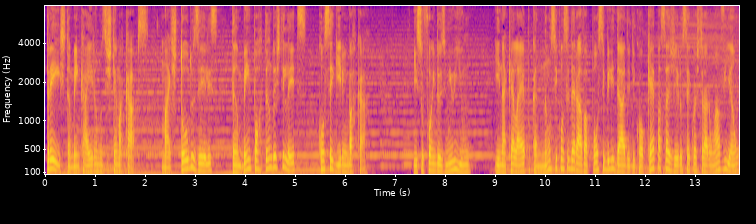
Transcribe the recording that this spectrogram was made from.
três também caíram no sistema CAPS, mas todos eles, também portando estiletes, conseguiram embarcar. Isso foi em 2001, e naquela época não se considerava a possibilidade de qualquer passageiro sequestrar um avião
